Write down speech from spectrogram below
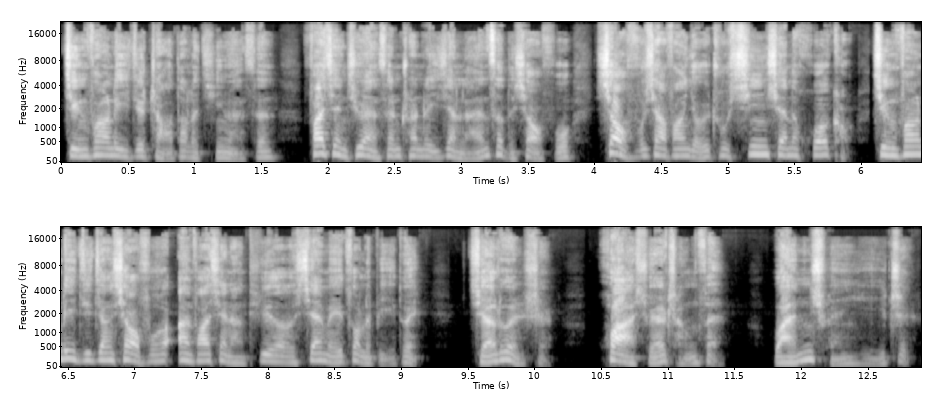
警方立即找到了秦远森，发现秦远森穿着一件蓝色的校服，校服下方有一处新鲜的豁口。警方立即将校服和案发现场提取到的纤维做了比对，结论是化学成分完全一致。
